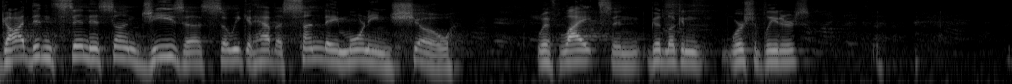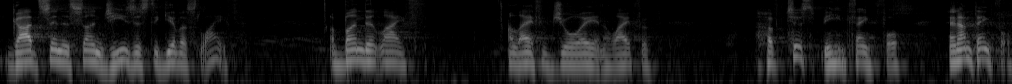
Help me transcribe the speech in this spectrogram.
God didn't send his son Jesus so we could have a Sunday morning show with lights and good looking worship leaders. God sent his son Jesus to give us life, abundant life, a life of joy and a life of of just being thankful. And I'm thankful,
